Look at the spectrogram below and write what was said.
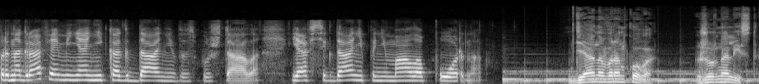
Порнография меня никогда не возбуждала. Я всегда не понимала порно. Диана Воронкова, журналист.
